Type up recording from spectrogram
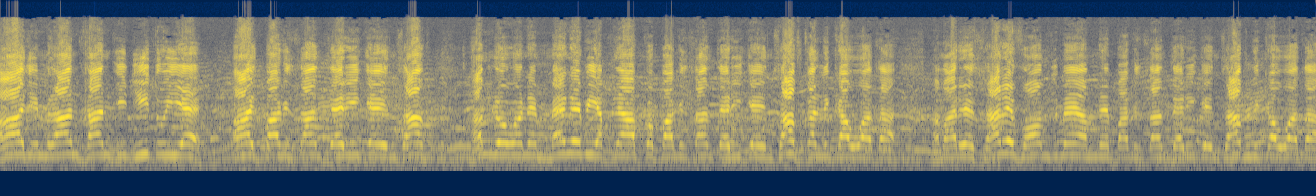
आज इमरान खान की जीत हुई है। आज पाकिस्तान तहरीक इंसाफ, हम लोगों ने, मैंने भी अपने आप को पाकिस्तान तहरीक इंसाफ का लिखा हुआ था। हमारे सारे फॉर्म्स में हमने पाकिस्तान तहरीक इंसाफ लिखा हुआ था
